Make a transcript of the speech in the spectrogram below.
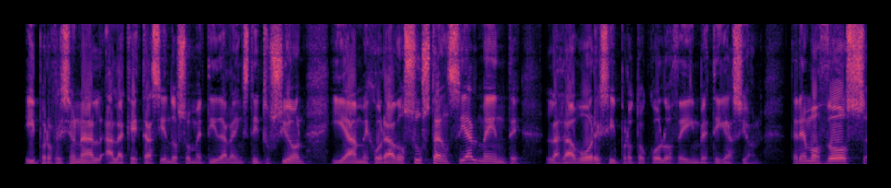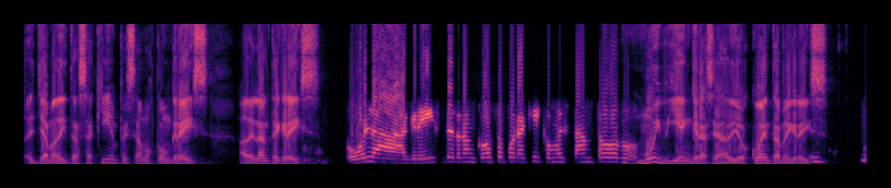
y profesional a la que está siendo sometida la institución y ha mejorado sustancialmente las labores y protocolos de investigación. Tenemos dos llamaditas aquí. Empezamos con Grace. Adelante, Grace. Hola, Grace de Troncoso por aquí. ¿Cómo están todos? Muy bien, gracias a Dios. Cuéntame, Grace.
